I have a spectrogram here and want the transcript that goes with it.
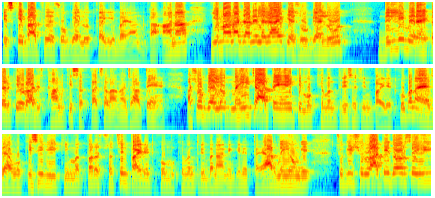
इसके बाद फिर अशोक गहलोत का ये बयान का आना, ये माना जाने लगा है कि अशोक गहलोत दिल्ली में रह करके और राजस्थान की सत्ता चलाना चाहते हैं। अशोक गहलोत नहीं चाहते हैं कि मुख्यमंत्री सचिन पायलट को बनाया जाए। वो किसी भी कीमत पर सचिन पायलट को मुख्यमंत्री बनाने के लिए तैयार नहीं होंगे। क्योंकि शुरुआती दौर से ही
